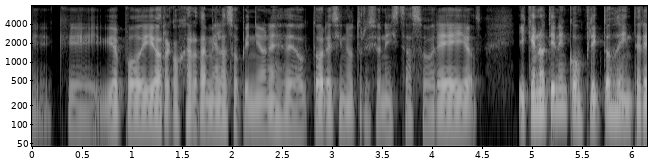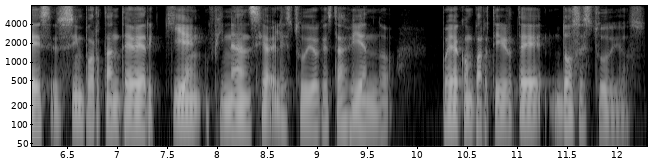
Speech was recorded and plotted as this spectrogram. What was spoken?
eh, que yo he podido recoger también las opiniones de doctores y nutricionistas sobre ellos y que no tienen conflictos de interés. Es importante ver quién financia el estudio que estás viendo. Voy a compartirte dos estudios.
